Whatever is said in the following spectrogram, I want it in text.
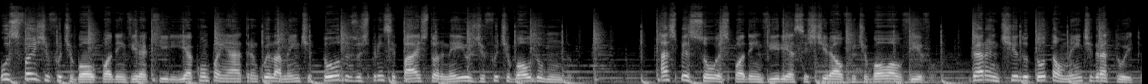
Os fãs de futebol podem vir aqui e acompanhar tranquilamente todos os principais torneios de futebol do mundo. As pessoas podem vir e assistir ao futebol ao vivo, garantido totalmente gratuito.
